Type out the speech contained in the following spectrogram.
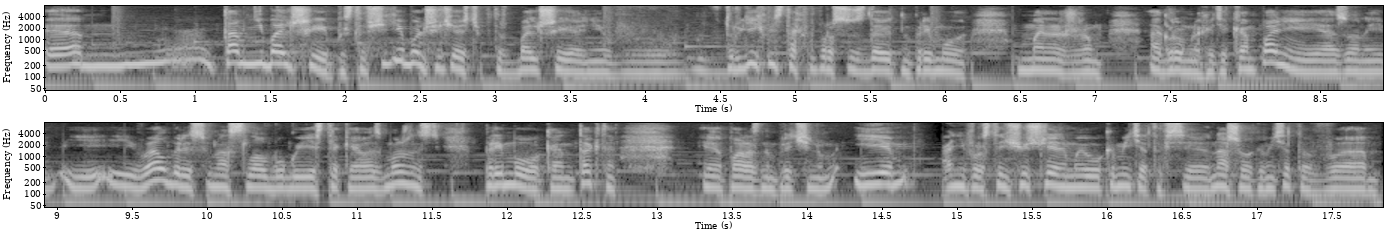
Эм, там небольшие поставщики, большей частью, потому что большие они в других местах вопросы задают напрямую менеджерам огромных этих компаний, и Озон, и, и, и Wildberries, у нас, слава богу, есть такая возможность прямого контакта э, по разным причинам. И они просто еще члены моего комитета, все, нашего комитета в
